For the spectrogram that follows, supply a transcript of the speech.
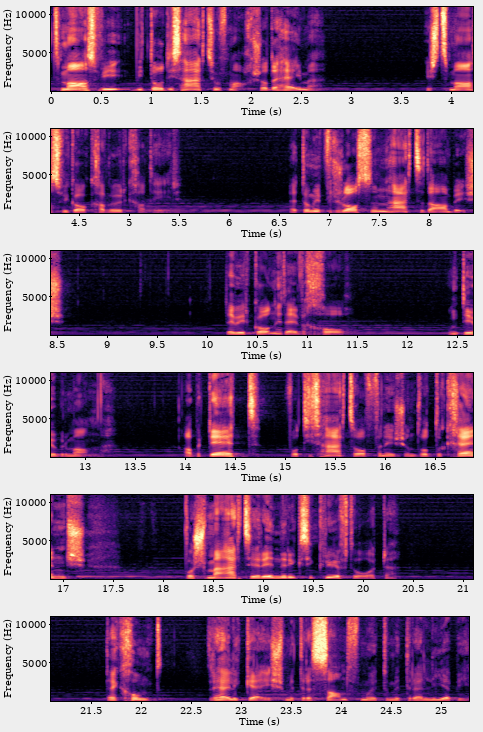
Das Maß, wie, wie du dein Herz aufmachst, schon daheim, ist das Maß, wie Gott kann wirken an dir. Wenn du mit verschlossenem Herzen da bist, dann wird Gott nicht einfach kommen und dich übermannen. Aber dort, wo dein Herz offen ist und wo du kennst, wo Schmerz in Erinnerung gerufen worden, dann kommt der Heilige Geist mit einer Sanftmut und mit einer Liebe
